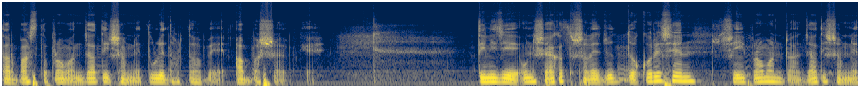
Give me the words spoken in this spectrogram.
তার বাস্তব প্রমাণ জাতির সামনে তুলে ধরতে হবে আব্বাস সাহেবকে। তিনি যে উনিশশো একাত্তর সালে যুদ্ধ করেছেন, সেই প্রমাণটা জাতির সামনে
